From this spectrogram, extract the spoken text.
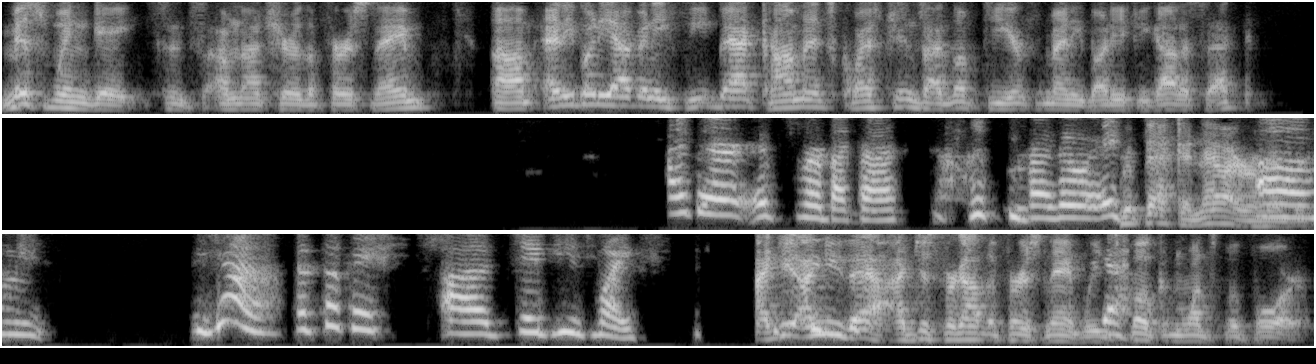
Miss Wingate, since I'm not sure the first name. Um, anybody have any feedback, comments, questions? I'd love to hear from anybody if you got a sec. Hi there, it's Rebecca, by the way. Rebecca, now I remember. Um, yeah, that's okay. Uh, JP's wife. I knew I knew that. I just forgot the first name. We'd yeah. spoken once before.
